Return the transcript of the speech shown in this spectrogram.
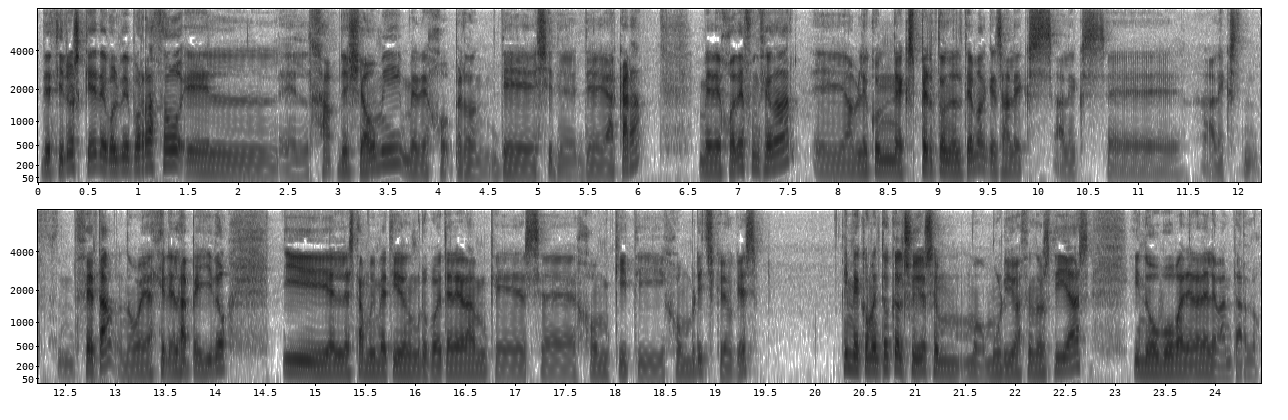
deciros que de golpe y porrazo el, el hub de Xiaomi me dejó, perdón, de, sí, de, de Akara, me dejó de funcionar. Eh, hablé con un experto en el tema, que es Alex, Alex, eh, Alex Z, no voy a decir el apellido, y él está muy metido en un grupo de Telegram que es eh, HomeKit y HomeBridge, creo que es. Y me comentó que el suyo se murió hace unos días y no hubo manera de levantarlo.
